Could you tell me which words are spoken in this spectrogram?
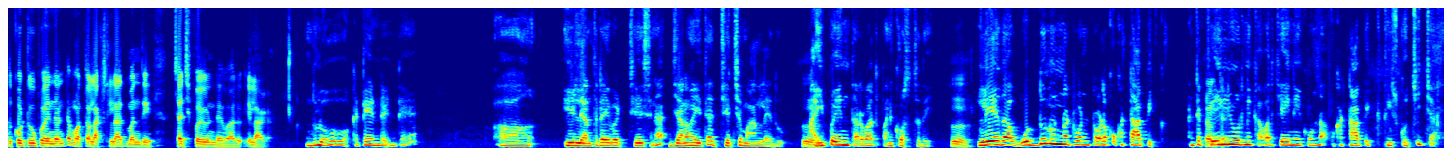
అది కొట్టుకుపోయిందంటే మొత్తం లక్షలాది మంది చచ్చిపోయి ఉండేవారు ఇలాగా. ఇందులో ఒకటేంటంటే ఏంటంటే వీళ్ళు ఎంత డైవర్ట్ చేసినా జనం అయితే అది చర్చ మానలేదు. అయిపోయిన తర్వాత పనికొస్తుంది. లేదా ఒడ్డునున్నటువంటి వాళ్ళకు ఒక టాపిక్. అంటే failure ని కవర్ చేయనీయకుండా ఒక టాపిక్ తీసుకొచ్చి ఇచ్చారు.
